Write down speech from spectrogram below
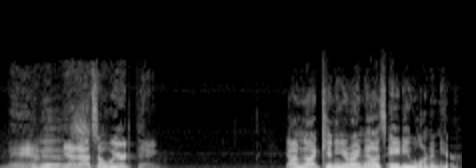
man. It is. Yeah, that's a weird thing. I'm not kidding you right now. It's 81 in here.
